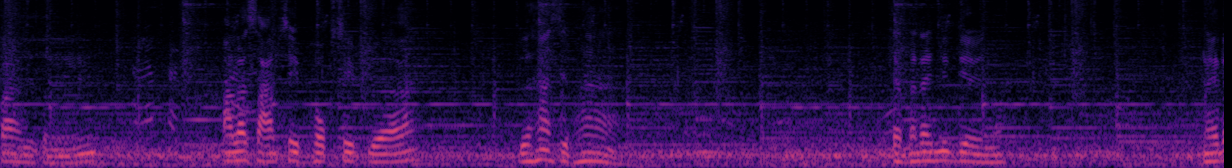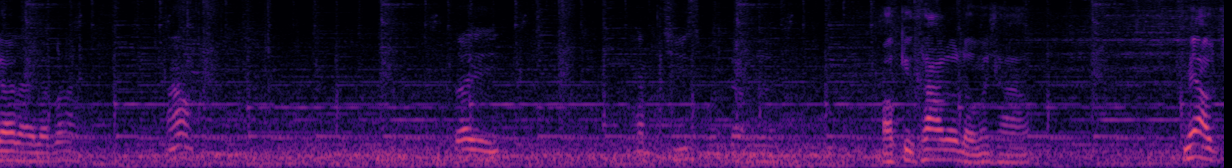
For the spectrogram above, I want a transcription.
ป้าอยู่ตรงนี้อันละสามสิบหกสิบเหลือเหลือห้าสิบห้าแต่มันได้นิดเดียวเองเนาะไหนได้อะไรแล้วบ้างอ้าว ได้แฮมชีสเหมือนกันเลยอ๋อกินข้าวแล้วเหรอเมื่อเช้า ไม่เอาจ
